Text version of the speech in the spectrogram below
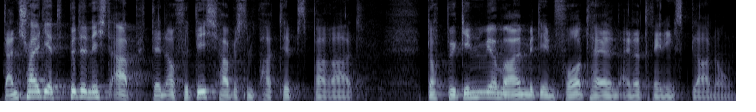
Dann schalt jetzt bitte nicht ab, denn auch für dich habe ich ein paar Tipps parat. Doch beginnen wir mal mit den Vorteilen einer Trainingsplanung.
